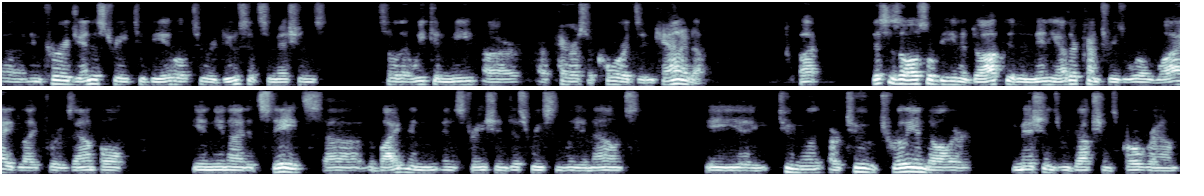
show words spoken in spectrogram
uh, encourage industry to be able to reduce its emissions so that we can meet our, our Paris Accords in Canada. But this is also being adopted in many other countries worldwide, like, for example, in the United States, uh, the Biden administration just recently announced a, two million or two trillion dollar emissions reductions program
